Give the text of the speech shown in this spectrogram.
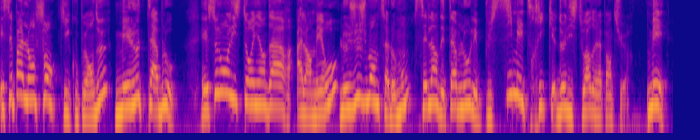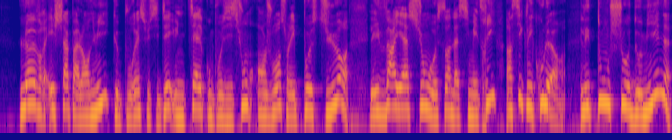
et c'est pas l'enfant qui est coupé en deux, mais le tableau. Et selon l'historien d'art Alain Méraud, le jugement de Salomon, c'est l'un des tableaux les plus symétriques de l'histoire de la peinture. Mais L'œuvre échappe à l'ennui que pourrait susciter une telle composition en jouant sur les postures, les variations au sein de la symétrie, ainsi que les couleurs. Les tons chauds dominent,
